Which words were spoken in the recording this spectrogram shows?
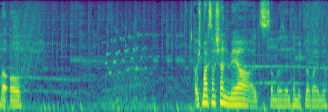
Oh oh. Aber ich mag Sascha mehr als Summer Center mittlerweile.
